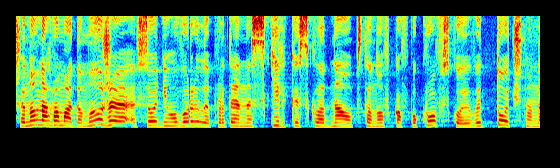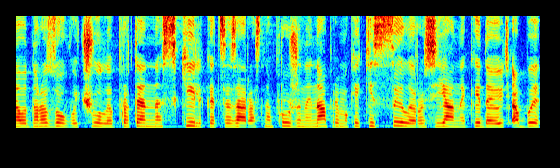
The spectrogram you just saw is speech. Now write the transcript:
Шановна громада, ми вже сьогодні говорили про те, наскільки складна обстановка в Покровську, і ви точно неодноразово чули про те, наскільки це зараз напружений напрямок, які сили росіяни кидають, аби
